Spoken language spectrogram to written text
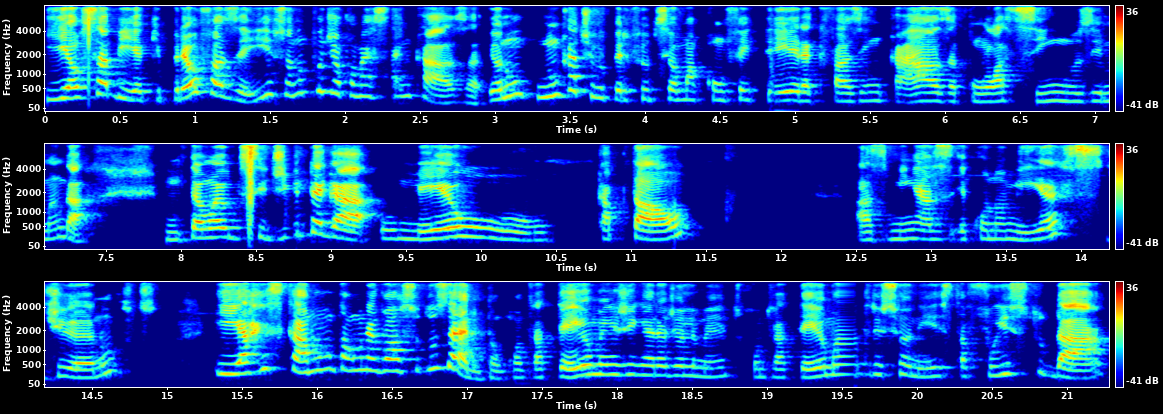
e eu sabia que para eu fazer isso, eu não podia começar em casa. Eu não, nunca tive o perfil de ser uma confeiteira que fazia em casa, com lacinhos e mandar. Então, eu decidi pegar o meu capital, as minhas economias de anos, e arriscar montar um negócio do zero. Então, contratei uma engenheira de alimentos, contratei uma nutricionista, fui estudar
